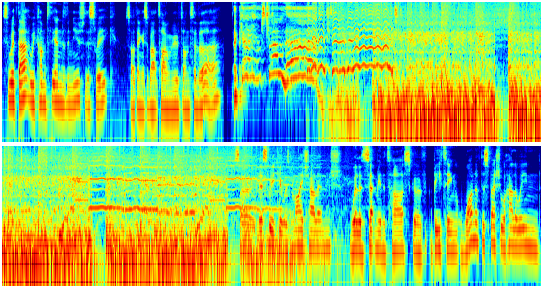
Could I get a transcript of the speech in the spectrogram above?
So with that, we come to the end of the news for this week. So I think it's about time we moved on to the A games challenge! So this week it was my challenge. Will had set me the task of beating one of the special Halloween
